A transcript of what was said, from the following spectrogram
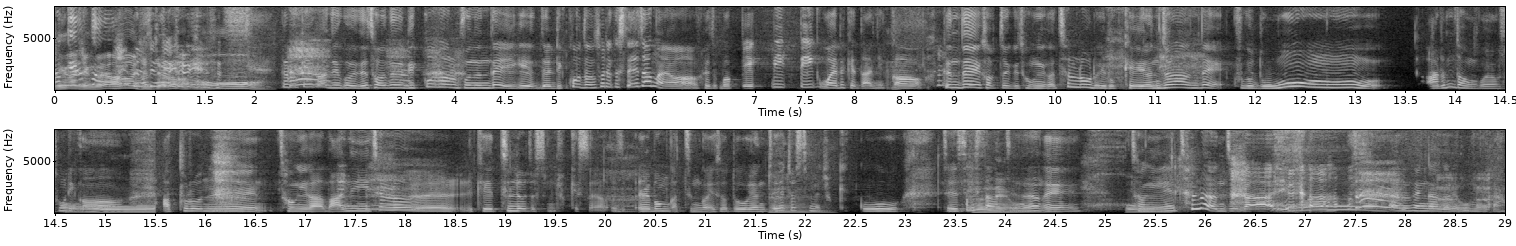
네가 준 거야? 아, 진짜로? 오. 그렇게 해가지고 이제 저는 리코더를 부는데 이게 내 리코더는 소리가 세잖아요. 그래서 막 삑삑삑 막 이렇게 나니까 근데 갑자기 정희가 첼로로 이렇게 연주를 하는데 그게 너무 아름다운 거예요 소리가. 오. 앞으로는 정희가 많이 첼로를 이렇게 들려줬으면 좋겠어요. 앨범 같은 거에서도 연주해줬으면 좋겠고 제 스위스사운즈는 네, 오. 정희의 첼로 연주가 아닐까 하는 생각을 해봅니다.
